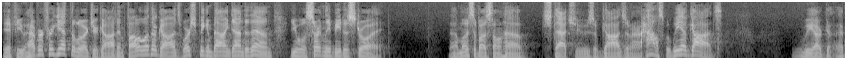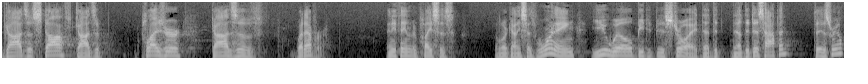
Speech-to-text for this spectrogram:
If you ever forget the Lord your God and follow other gods, worshiping and bowing down to them, you will certainly be destroyed. Now, most of us don't have statues of gods in our house, but we have gods. We are, have gods of stuff, gods of pleasure, gods of whatever. Anything that replaces the Lord God. He says, Warning, you will be destroyed. Now did, now, did this happen to Israel?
